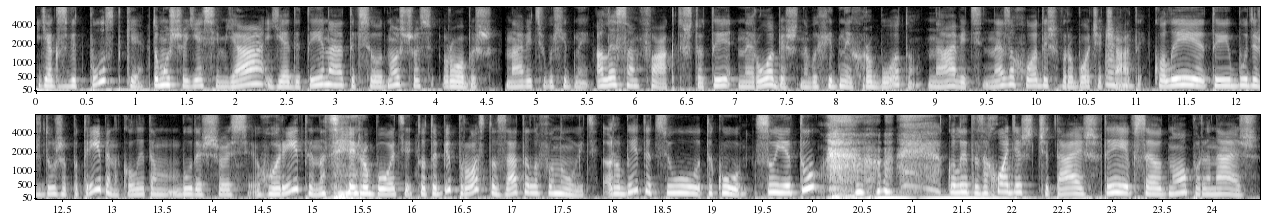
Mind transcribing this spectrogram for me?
як з відпустки, тому що є сім'я, є дитина, ти все одно щось робиш навіть у вихідні. Але сам факт, що ти не робиш на вихідних роботу, навіть не заходиш в робочі чати. Коли ти будеш дуже потрібен, коли там буде щось горіти на цій роботі, то тобі тобі просто зателефонують. Робити цю таку суєту, коли ти заходиш, читаєш, ти все одно поринаєш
